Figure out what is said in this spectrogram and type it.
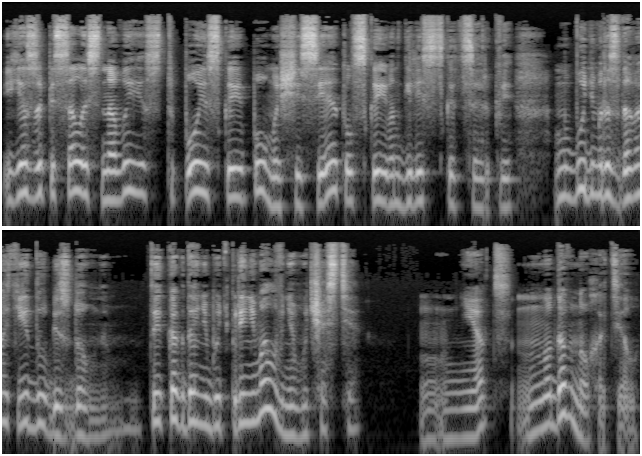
Я записалась на выезд поиска и помощи Сиэтлской евангелистской церкви. Мы будем раздавать еду бездомным. Ты когда-нибудь принимал в нем участие?» «Нет, но давно хотел.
